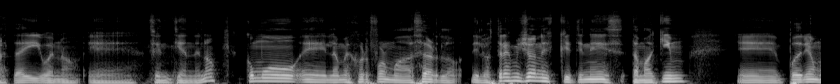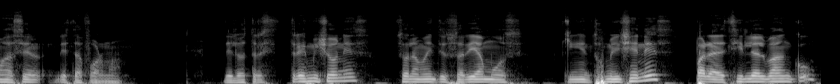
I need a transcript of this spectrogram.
Hasta ahí, bueno, eh, se entiende, ¿no? ¿Cómo eh, la mejor forma de hacerlo? De los 3 millones que tenés Tamakim, podríamos hacer de esta forma. De los 3, 3 millones, solamente usaríamos 500 mil yenes para decirle al banco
